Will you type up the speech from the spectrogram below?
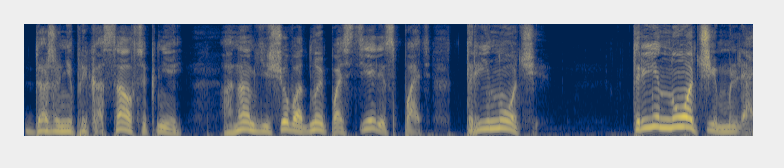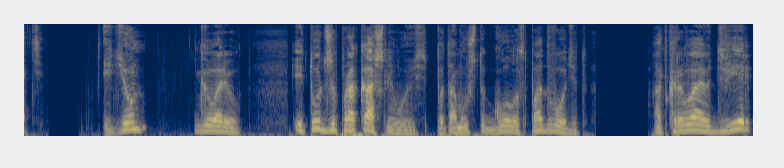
даже не прикасался к ней. А нам еще в одной постели спать три ночи. Три ночи, млять! Идем, говорю. И тут же прокашливаюсь, потому что голос подводит. Открываю дверь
